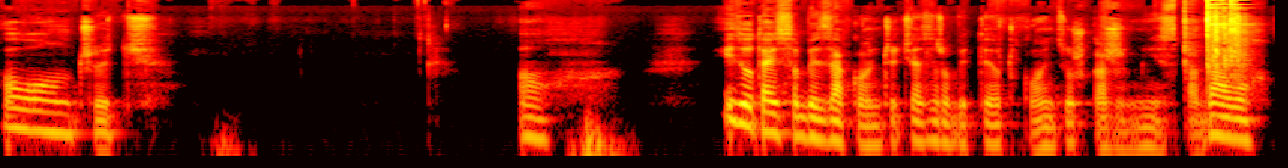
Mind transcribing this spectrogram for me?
połączyć. O. I tutaj sobie zakończyć. Ja zrobię te oczko łańcuszka, żeby mi nie spadało.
